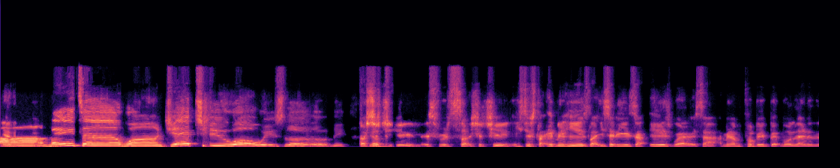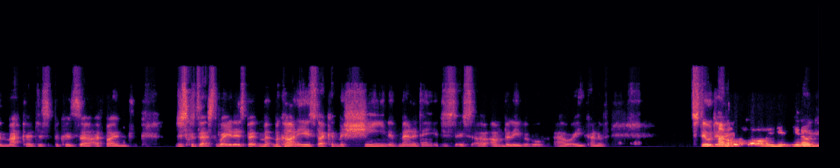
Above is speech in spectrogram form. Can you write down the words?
yeah, uh, Mater, want you to always love me. Such a tune. It's such a tune. He's just like, I mean, he is, like you said, he is, he is where it's at. I mean, I'm probably a bit more Lennon than Macca just because uh, I find, just because that's the way it is. But M- McCartney is like a machine of melody. It just, it's uh, unbelievable how he kind of still doing. And also, I mean, you, you know,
